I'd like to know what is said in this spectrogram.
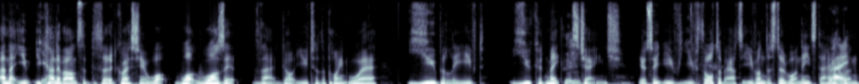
And that you, you Yeah. kind of answered the third question. What what was it that got you to the point where you believed you could make this Mm. change? You know, so you've you've thought about it, you've understood what needs to Right. happen,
